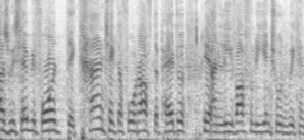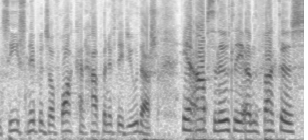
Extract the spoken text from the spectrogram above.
as we said before, they can take the foot off the pedal Yeah. and leave Offaly into it. We can see snippets of what can happen if they do that. Yeah, absolutely. And the fact that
